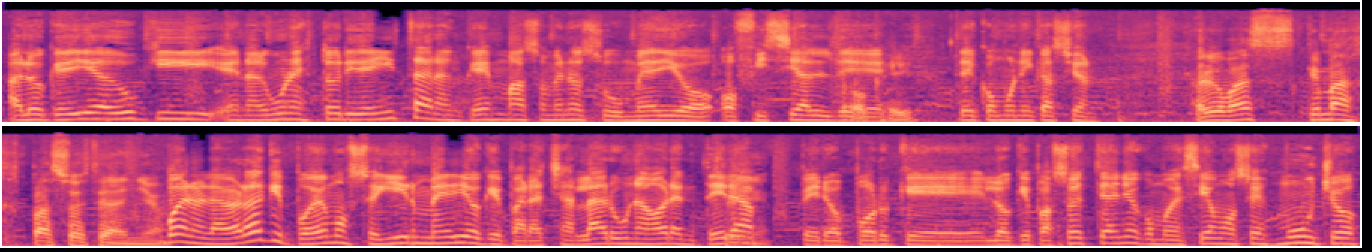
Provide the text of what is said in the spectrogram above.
a lo que diga Duki en alguna story de Instagram, que es más o menos su medio oficial de comunicación. ¿Algo más? ¿Qué más pasó este año? Bueno, la verdad que podemos seguir medio que para charlar una hora entera, Sí. pero porque lo que pasó este año, como decíamos, es mucho.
